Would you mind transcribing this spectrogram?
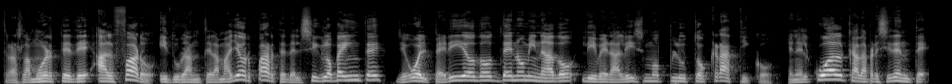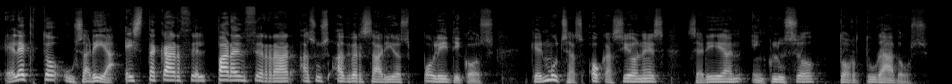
Tras la muerte de Alfaro y durante la mayor parte del siglo XX llegó el período denominado liberalismo plutocrático, en el cual cada presidente electo usaría esta cárcel para encerrar a sus adversarios políticos, que en muchas ocasiones serían incluso torturados.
